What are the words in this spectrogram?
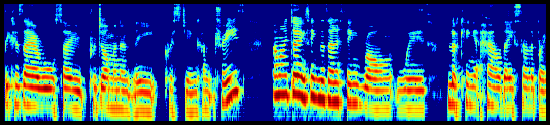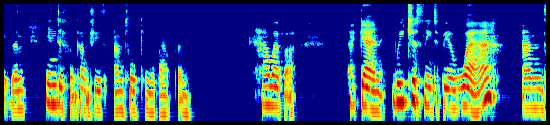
because they are also predominantly Christian countries. And I don't think there's anything wrong with looking at how they celebrate them in different countries and talking about them. However, again, we just need to be aware, and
